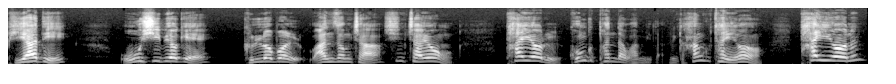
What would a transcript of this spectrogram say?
비아디 50여 개 글로벌 완성차 신차용 타이어를 공급한다고 합니다. 그러니까 한국 타이어 타이어는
